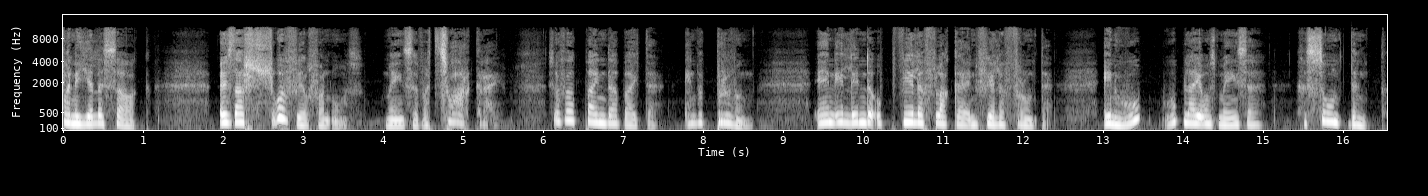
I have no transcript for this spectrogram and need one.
van die hele saak is daar soveel van ons mense wat swaar kry. Soveel pyn daar buite en beproewing en ellende op vele vlakke en vele fronte. En hoe hoe bly ons mense gesond dink?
